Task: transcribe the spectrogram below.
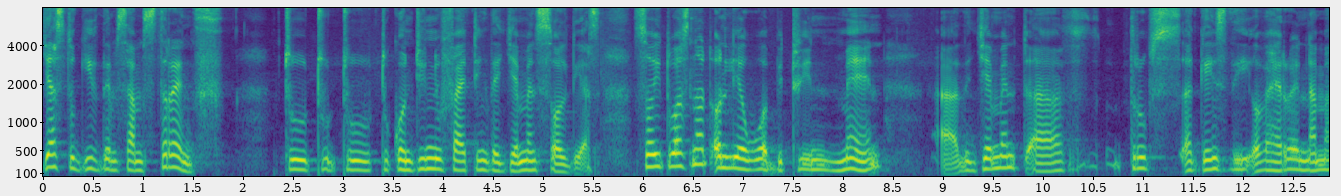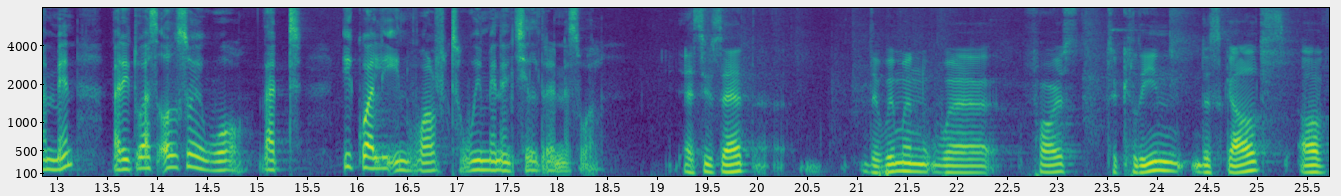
just to give them some strength to, to, to, to continue fighting the German soldiers. So it was not only a war between men, uh, the German uh, troops against the Ovaherero and Nama men, but it was also a war that equally involved women and children as well. As you said, the women were forced to clean the skulls of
